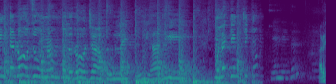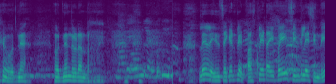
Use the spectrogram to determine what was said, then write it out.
ఇంట రోజు నవ్వులు రోజా పూలై పూయాలి పులకించి అరే వదిన వదిన చూడండి. లేదు లేదు, ఇది సెకండ్ ప్లేట్ ఫస్ట్ ప్లేట్ అయిపోయి సింకులు వేసింది.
